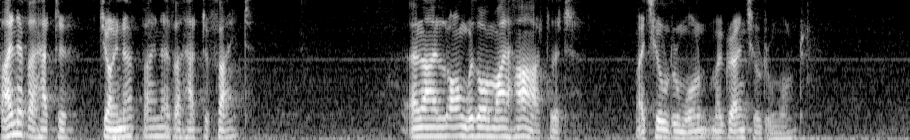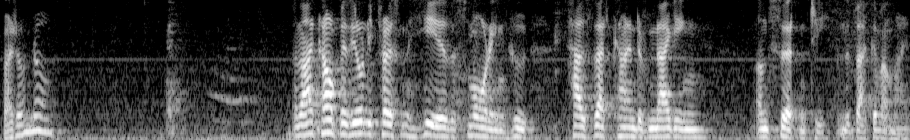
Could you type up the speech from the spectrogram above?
I never had to join up, I never had to fight. And I long with all my heart that my children won't, my grandchildren won't. I don't know. And I can't be the only person here this morning who has that kind of nagging uncertainty in the back of my mind.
